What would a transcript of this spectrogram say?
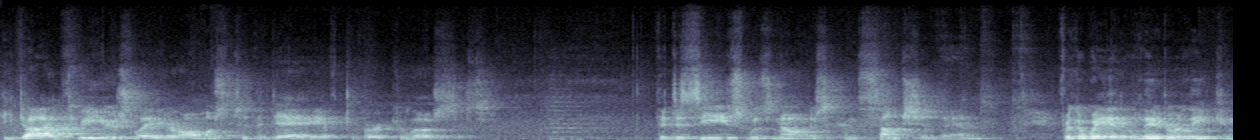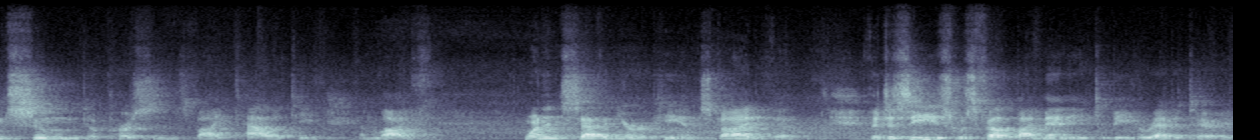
He died three years later, almost to the day of tuberculosis. The disease was known as consumption then, for the way it literally consumed a person's vitality and life. One in seven Europeans died of it. The disease was felt by many to be hereditary.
